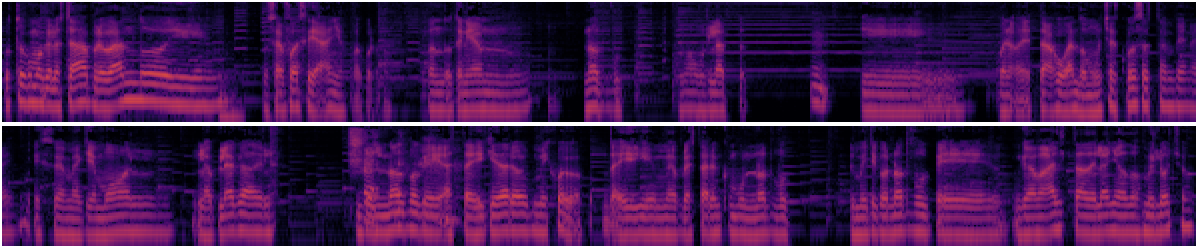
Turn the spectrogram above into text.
Justo como que lo estaba probando y. O sea, fue hace años, me acuerdo. Cuando tenía un notebook, como un laptop. Mm. Y. Bueno, estaba jugando muchas cosas también ahí. Y se me quemó la placa del, del notebook y hasta ahí quedaron mis juegos. De ahí me prestaron como un notebook, el mítico notebook eh, gama alta del año 2008,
